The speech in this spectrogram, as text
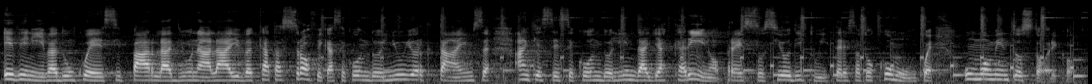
e veniva, dunque si parla di una live catastrofica secondo il New York Times, anche se secondo Linda Iaccarino, presso CEO di Twitter, è stato comunque un momento storico.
